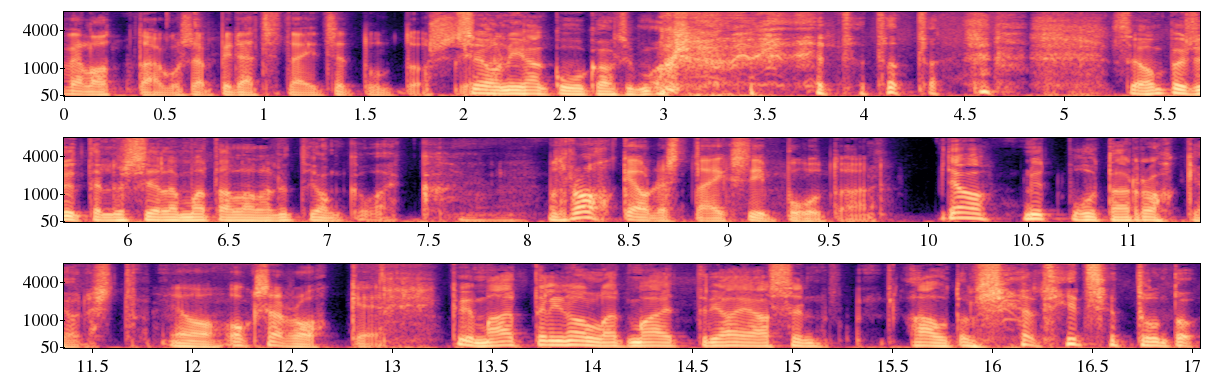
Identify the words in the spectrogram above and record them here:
velottaa, kun sä pidät sitä itsetuntoa Se siellä? on ihan kuukausimaksu. että tota, se on pysytellyt siellä matalalla nyt jonka vaikka. Mutta rohkeudesta eikö siinä puhutaan? Joo, nyt puhutaan rohkeudesta. Joo, onko sä rohkea? Kyllä mä ajattelin olla, että mä ajattelin ajaa sen auton sieltä itsetunto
